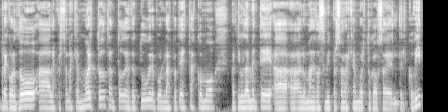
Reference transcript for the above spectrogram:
recordó a las personas que han muerto, tanto desde octubre por las protestas como particularmente a, los más de 12.000 personas que han muerto a causa del COVID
